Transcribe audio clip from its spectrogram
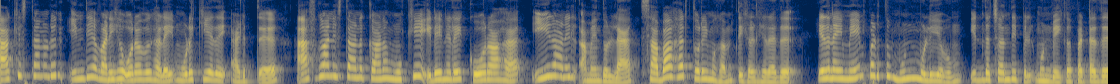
பாகிஸ்தானுடன் இந்திய வணிக உறவுகளை முடக்கியதை அடுத்து ஆப்கானிஸ்தானுக்கான முக்கிய இடைநிலை கோராக ஈரானில் அமைந்துள்ள சபாகர் துறைமுகம் திகழ்கிறது. இதனை மேம்படுத்தும் முன்மொழியவும் இந்த சந்திப்பில் முன்வைக்கப்பட்டது.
